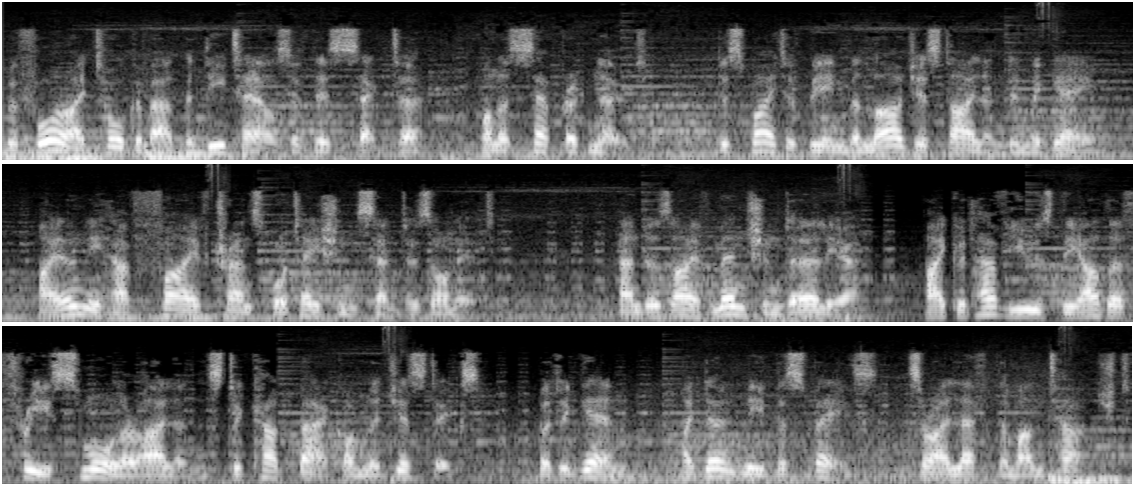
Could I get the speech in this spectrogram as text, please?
before I talk about the details of this sector, on a separate note, despite of being the largest island in the game, I only have five transportation centers on it. And as I've mentioned earlier, I could have used the other three smaller islands to cut back on logistics, but again, I don't need the space, so I left them untouched.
